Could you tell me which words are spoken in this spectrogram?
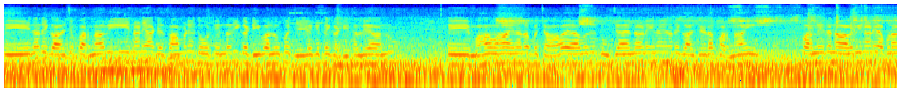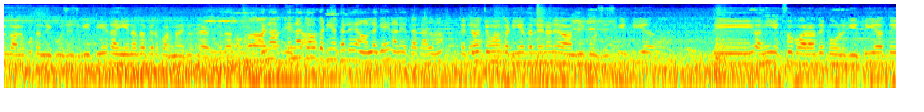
ਤੇ ਇਹਨਾਂ ਦੇ ਗੱਲ 'ਚ ਪਰਨਾ ਵੀ ਸੀ। ਇਹਨਾਂ ਨੇ ਸਾਡੇ ਸਾਹਮਣੇ ਦੋ ਤਿੰਨ ਦੀ ਗੱਡੀ ਵੱਲ ਨੂੰ ਭੱਜੇ ਆ ਕਿਸੇ ਗੱਡੀ ਥੱਲੇ ਆਉਣ ਨੂੰ। ਤੇ ਮਹਾ ਮਹਾ ਇਹਨਾਂ ਦਾ ਬਚਾਅ ਹੋਇਆ ਵਾ ਤੇ ਦੂਜਾ ਇਹਨਾਂ ਨੇ ਨਾ ਇਹਨਾਂ ਦੇ ਗੱਲ 'ਚ ਜਿਹੜਾ ਪਰਨਾ ਸੀ ਪਰਨੇ ਦੇ ਨਾਲ ਵੀ ਇਹਨਾਂ ਨੇ ਆਪਣਾ ਗਲ ਘੁੱਟਣ ਦੀ ਕੋਸ਼ਿਸ਼ ਕੀਤੀ ਹੈ ਤਾਂ ਅਸੀਂ ਇਹਨਾਂ ਦਾ ਫਿਰ ਪਰਨਾ ਇੱਕ ਸਾਈਡ ਤੇ ਰੱਖ ਦਿੱਤਾ। ਤਿੰਨਾਂ ਤਿੰਨਾਂ ਚੋਂ ਗੱਡੀਆਂ ਥੱਲੇ ਆਉਣ ਲੱਗੇ ਸੀ ਨਾਲੇ ਇਦਾਂ ਕਰੋ ਨਾ। ਤਿੰਨਾਂ ਚੋਹਾਂ ਗੱਡੀਆਂ ਥੱਲੇ ਇਹਨਾਂ ਨੇ ਆਉਣ ਦੀ ਕੋਸ਼ਿਸ਼ ਕੀਤੀ ਆ ਤੇ ਅਸੀਂ 112 ਤੇ ਕਾਲ ਕੀਤੀ ਆ ਤੇ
